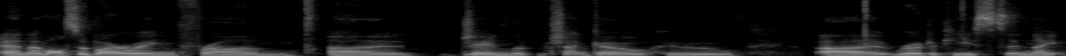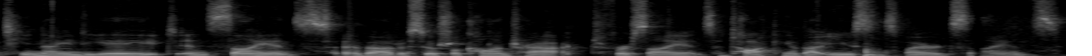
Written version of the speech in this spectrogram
And I'm also borrowing from uh, Jane Lubchenco, who uh, wrote a piece in 1998 in Science about a social contract for science and talking about use-inspired science.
